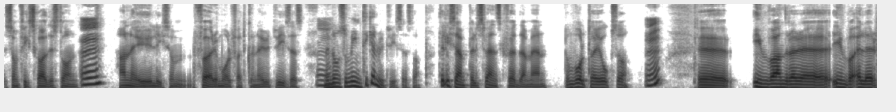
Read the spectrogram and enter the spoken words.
som fick skadestånd. Mm. Han är ju liksom föremål för att kunna utvisas. Mm. Men de som inte kan utvisas då? Till exempel svenskfödda män. De våldtar ju också. Mm. Eh, invandrare, inv eller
